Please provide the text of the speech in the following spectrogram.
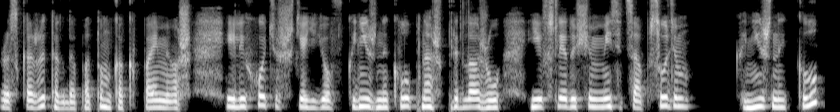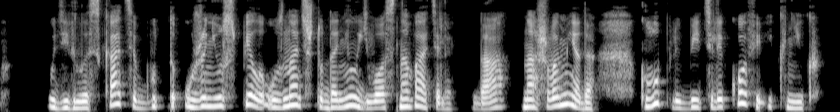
Расскажи тогда потом, как поймешь. Или хочешь, я ее в книжный клуб наш предложу и в следующем месяце обсудим? Книжный клуб? Удивилась Катя, будто уже не успела узнать, что Данил его основатель. Да, нашего меда. Клуб любителей кофе и книг.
